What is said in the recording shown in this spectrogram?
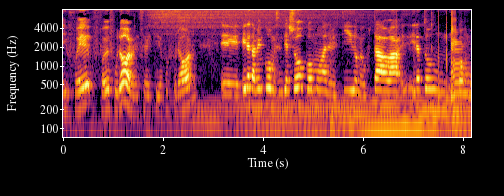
Y fue, fue furor ese vestido, fue furor. Eh, era también como me sentía yo, cómoda en el vestido, me gustaba, eh, era todo un, un combo.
